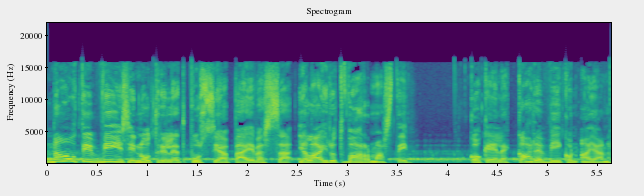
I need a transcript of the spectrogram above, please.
Nauti viisi Nutrilet-pussia päivässä ja laihdut varmasti. Kokeile kahden viikon ajan.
